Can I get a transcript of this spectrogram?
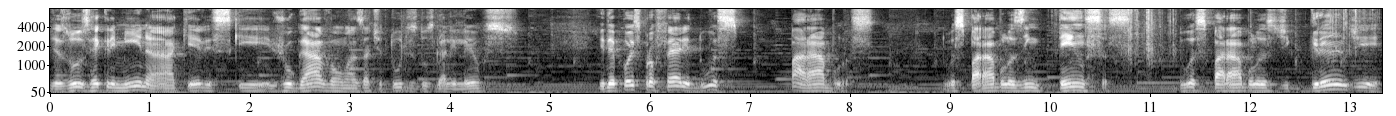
Jesus recrimina aqueles que julgavam as atitudes dos galileus e depois profere duas parábolas duas parábolas intensas, duas parábolas de grande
